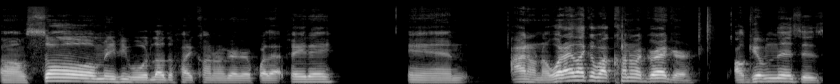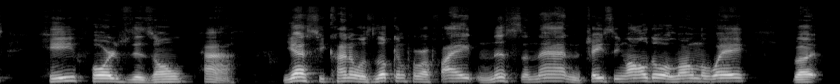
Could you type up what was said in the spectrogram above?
Um, so many people would love to fight Conor McGregor for that payday. And I don't know. What I like about Conor McGregor, I'll give him this, is he forged his own path. Yes, he kind of was looking for a fight and this and that and chasing Aldo along the way, but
